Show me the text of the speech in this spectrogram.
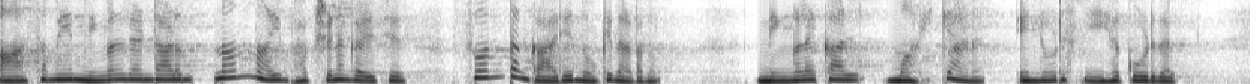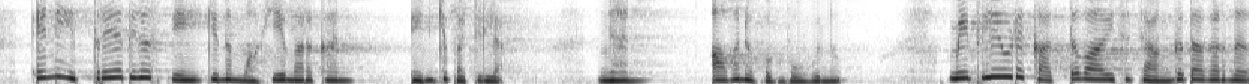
ആ സമയം നിങ്ങൾ രണ്ടാളും നന്നായി ഭക്ഷണം കഴിച്ച് സ്വന്തം കാര്യം നോക്കി നടന്നു. നിങ്ങളെക്കാൾ മഹിക്കാണ് എന്നോട് സ്നേഹക്കൂടുതൽ. എന്നെ ഇത്രയധികം സ്നേഹിക്കുന്ന മഹിയെ മറക്കാൻ എനിക്ക് പറ്റില്ല. ഞാൻ അവനൊപ്പം പോകുന്നു. മിഥിലയുടെ കത്ത് വായിച്ച് ചങ്ക് തകർന്ന്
